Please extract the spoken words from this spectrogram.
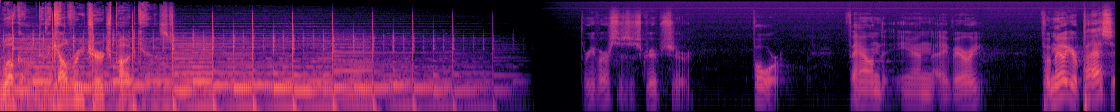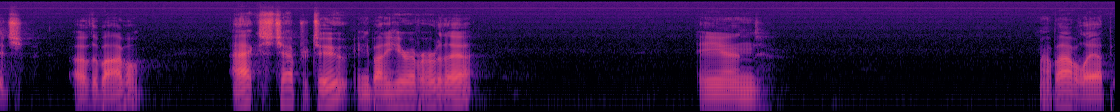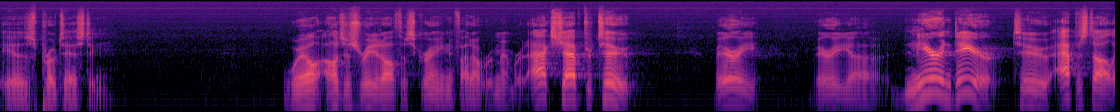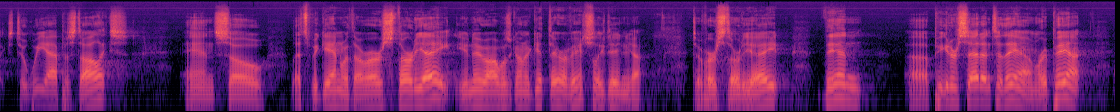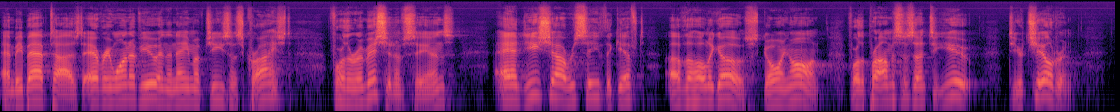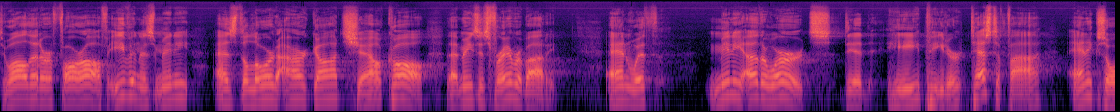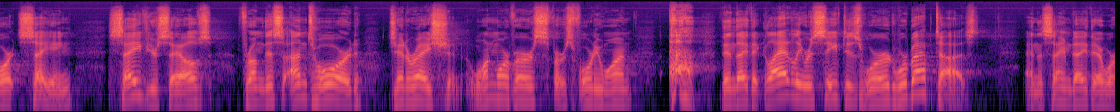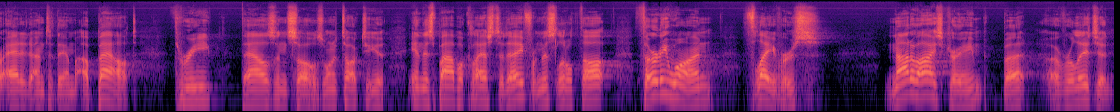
Welcome to the Calvary Church Podcast. Three verses of Scripture. Four, found in a very familiar passage of the Bible. Acts chapter 2. Anybody here ever heard of that? And my Bible app is protesting. Well, I'll just read it off the screen if I don't remember it. Acts chapter 2. Very, very uh, near and dear to apostolics, to we apostolics. And so let's begin with verse 38. You knew I was going to get there eventually, didn't you? To verse 38. Then uh, Peter said unto them, Repent and be baptized, every one of you, in the name of Jesus Christ, for the remission of sins, and ye shall receive the gift of the Holy Ghost. Going on, for the promises unto you, to your children, to all that are far off, even as many as the Lord our God shall call. That means it's for everybody. And with many other words did he, Peter, testify and exhort, saying, Save yourselves from this untoward generation. One more verse, verse 41. then they that gladly received his word were baptized. And the same day there were added unto them about 3,000 souls. I want to talk to you in this Bible class today from this little thought 31 flavors, not of ice cream, but of religion.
